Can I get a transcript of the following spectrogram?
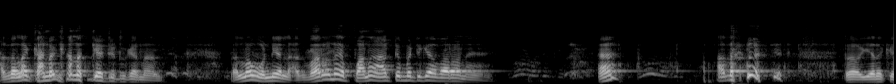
அதெல்லாம் கணக்கான கேட்டுட்ருக்கேன் நான். அதெல்லாம் ஒன்றும் இல்லை. அது வரணே பணம் ஆட்டோமேட்டிக்காக வரணே ஆ? அதான் எனக்கு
